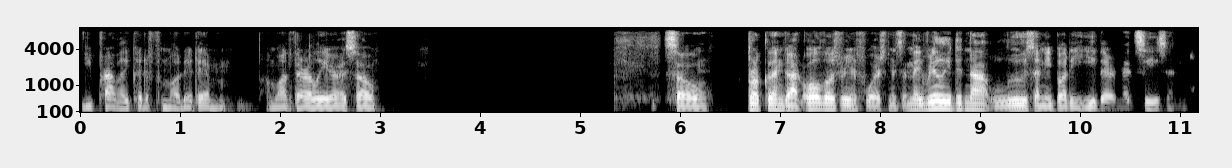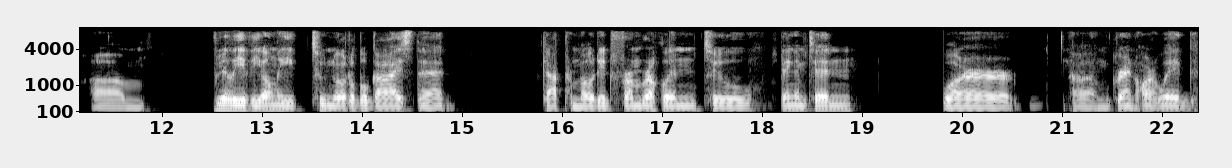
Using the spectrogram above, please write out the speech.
You probably could have promoted him a month earlier or so. So Brooklyn got all those reinforcements, and they really did not lose anybody either midseason. Um, really, the only two notable guys that got promoted from Brooklyn to Binghamton were um, Grant Hartwig,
